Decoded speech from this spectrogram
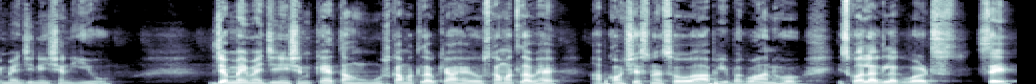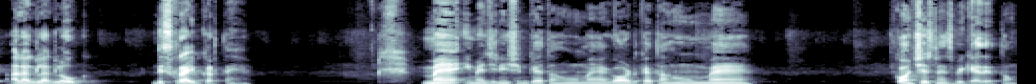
इमेजिनेशन ही हो। जब मैं इमेजिनेशन कहता हूँ, उसका मतलब क्या है? उसका मतलब है आप कॉन्शियसनेस हो, आप ही भगवान हो। इसको अलग अलग वर्ड्स से अलग अलग लोग डिस्क्राइब करते हैं। मैं इमेजिनेशन कहता हूँ, मैं गॉड कहता हूँ, मैं कॉन्शियसनेस भी कह देता हूँ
